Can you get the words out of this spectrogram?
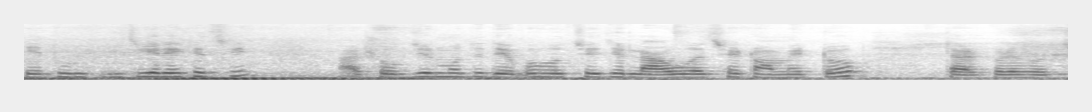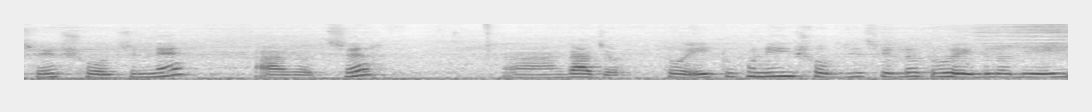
তেঁতুল ভিজিয়ে রেখেছি। আর সবজির মধ্যে দেবো হচ্ছে যে লাউ আছে, টমেটো, তারপরে হচ্ছে সজনে আর হচ্ছে গাজর। তো এইটুকুনি সবজি ছিল, তো এগুলো দিয়েই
